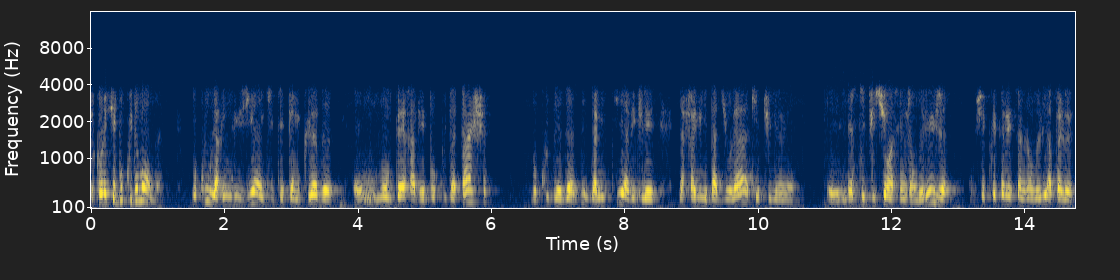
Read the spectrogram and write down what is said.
je connaissais beaucoup de monde. Beaucoup, la Lusien, qui était un club euh, où mon père avait beaucoup d'attaches, beaucoup d'amitié avec la famille Badiola, qui est une, institution à Saint-Jean-de-Luz. J'ai préféré Saint-Jean-de-Luz, enfin le,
